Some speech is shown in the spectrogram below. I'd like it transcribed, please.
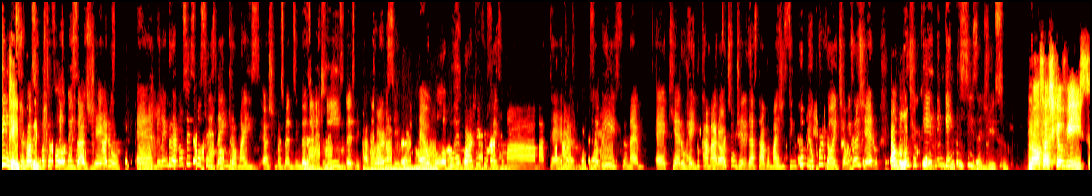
Sim, Tem esse negócio que você falou do exagero, é, me lembra, eu não sei se vocês lembram, mas eu acho que mais ou menos em 2015, 2014, é o Globo Repórter que fez uma matéria sobre isso, né? É, que era o rei do camarote, onde ele gastava mais de 5 mil por noite. É um exagero. É um luxo que ninguém precisa disso. Nossa, acho que eu vi isso,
